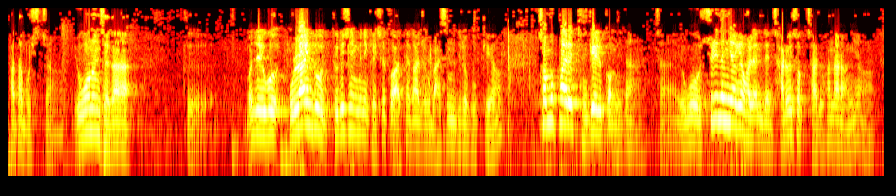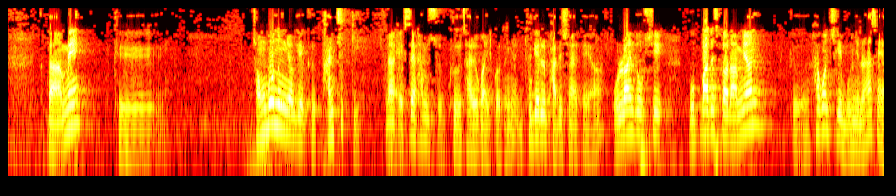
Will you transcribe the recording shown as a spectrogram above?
받아보시죠. 요거는 제가 그, 먼저 이거 온라인도 들으시는 분이 계실 것 같아가지고 말씀을 드려 볼게요. 첨부 파일이 두 개일 겁니다. 자, 요거 수리 능력에 관련된 자료 해석 자료 하나랑요. 그 다음에 그, 정보 능력의 그 단축키랑 엑셀 함수 그 자료가 있거든요. 두 개를 받으셔야 돼요. 온라인도 혹시 못 받으시더라면 그 학원 측에 문의를 하세요.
